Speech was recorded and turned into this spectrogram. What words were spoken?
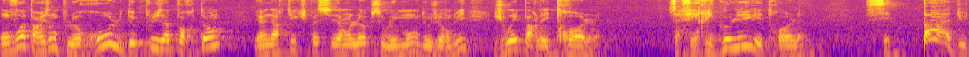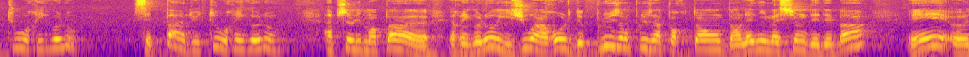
On voit par exemple le rôle de plus important, il y a un article, je ne sais pas si c'est dans l'Obs ou Le Monde aujourd'hui, joué par les trolls. Ça fait rigoler les trolls c'est pas du tout rigolo. C'est pas du tout rigolo. Absolument pas euh, rigolo. Il joue un rôle de plus en plus important dans l'animation des débats et euh,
